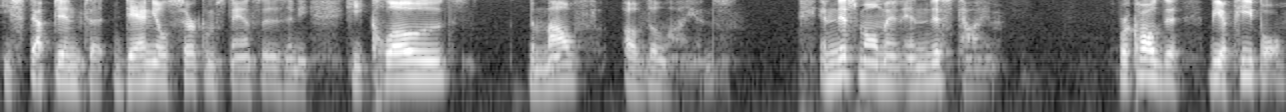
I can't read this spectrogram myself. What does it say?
he stepped into Daniel's circumstances and he, he closed the mouth of the lions. In this moment, in this time, we're called to be a people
